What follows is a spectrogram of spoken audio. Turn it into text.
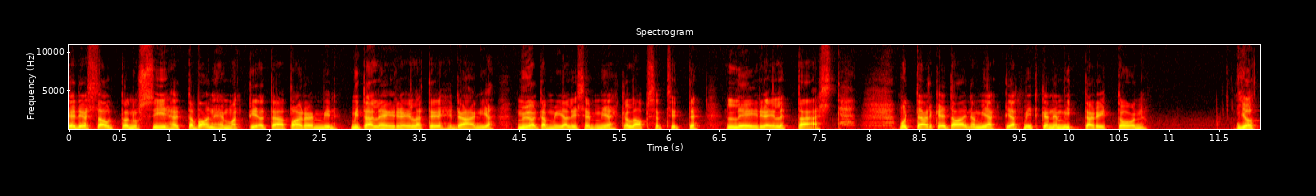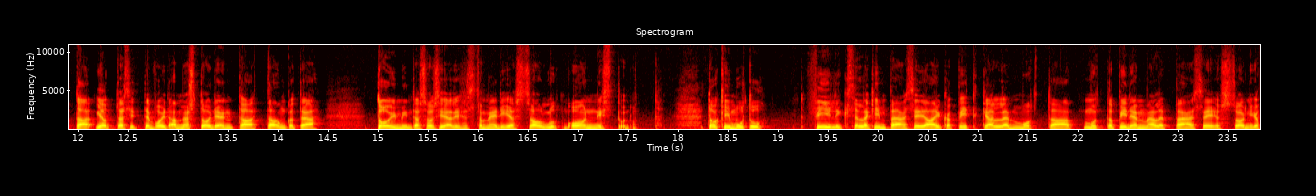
edesauttanut siihen, että vanhemmat tietää paremmin, mitä leireillä tehdään ja myötämielisemmin ehkä lapset sitten leireille päästään. Mutta tärkeää aina miettiä, että mitkä ne mittarit on, jotta, jotta sitten voidaan myös todentaa, että onko tämä toiminta sosiaalisessa mediassa ollut onnistunutta. Toki mutu fiilikselläkin pääsee aika pitkälle, mutta, mutta pidemmälle pääsee, jos on jo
